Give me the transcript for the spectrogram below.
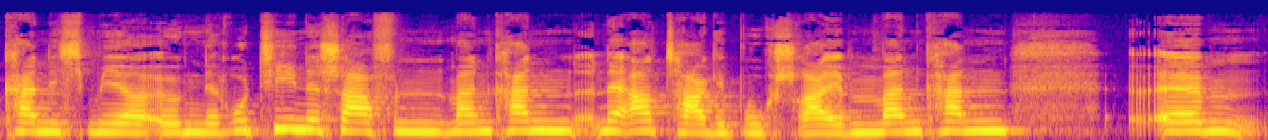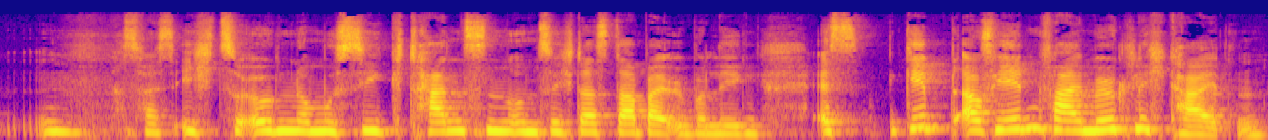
kann ich mir irgendeine Routine schaffen. Man kann eine Art Tagebuch schreiben. Man kann, ähm, was weiß ich, zu irgendeiner Musik tanzen und sich das dabei überlegen. Es gibt auf jeden Fall Möglichkeiten.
